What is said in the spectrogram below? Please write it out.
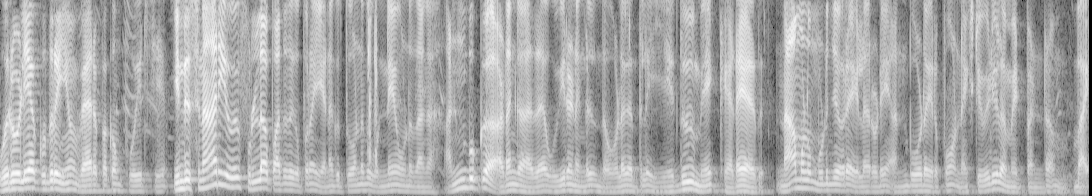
ஒரு வழியாக குதிரையும் வேறு பக்கம் போயிடுச்சு இந்த சினாரியோவை ஃபுல்லாக பார்த்ததுக்கப்புறம் எனக்கு தோணுது ஒன்றே ஒன்று தாங்க அன்புக்கு அடங்காத உயிரினங்கள் இந்த உலகத்தில் எதுவுமே கிடையாது. நாமளும் முடிஞ்சவரை எல்லாரோடையும் அன்போடு இருப்போம். நெக்ஸ்ட் வீடியோவில் மீட் பண்ணுறோம் பாய்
